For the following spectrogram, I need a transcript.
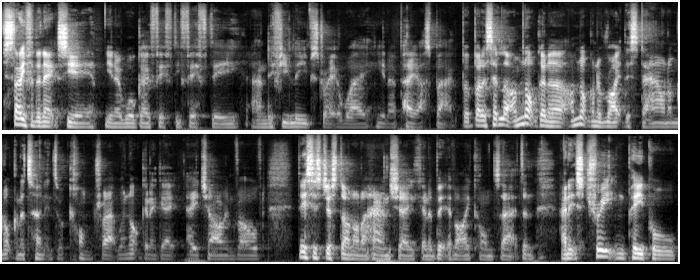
stay for the next year you know we'll go 50-50 and if you leave straight away you know pay us back. But but i said look i'm not gonna i'm not gonna write this down. I'm not gonna turn it into a contract. We're not gonna get hr involved. This is just done on a handshake and a bit of eye contact. And and it's treating people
